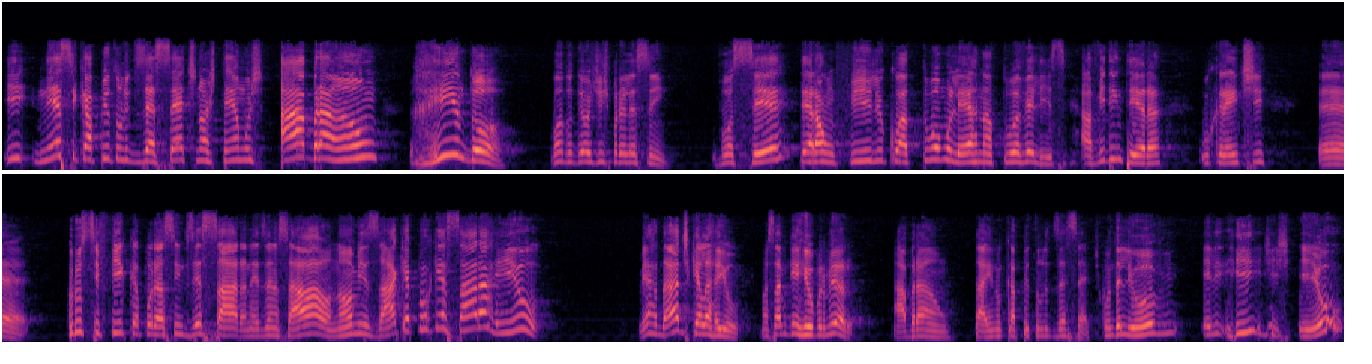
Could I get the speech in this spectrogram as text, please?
E nesse capítulo 17 nós temos Abraão rindo, quando Deus diz para ele assim: Você terá um filho com a tua mulher na tua velhice. A vida inteira o crente é, crucifica, por assim dizer, Sara, né? dizendo assim: Ah, o nome Isaac é porque Sara riu. Verdade que ela riu. Mas sabe quem riu primeiro? Abraão. Está aí no capítulo 17. Quando ele ouve ele ri e diz: Eu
